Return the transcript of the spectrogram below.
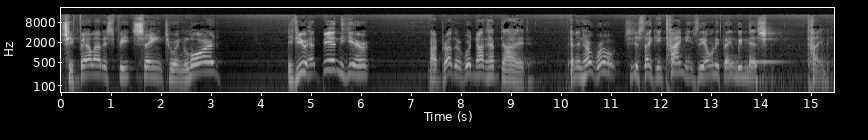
she fell at his feet, saying to him, Lord, if you had been here, my brother would not have died. And in her world, she's just thinking timing's the only thing we missed. Timing.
